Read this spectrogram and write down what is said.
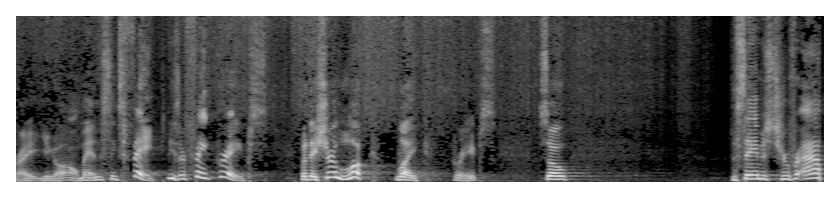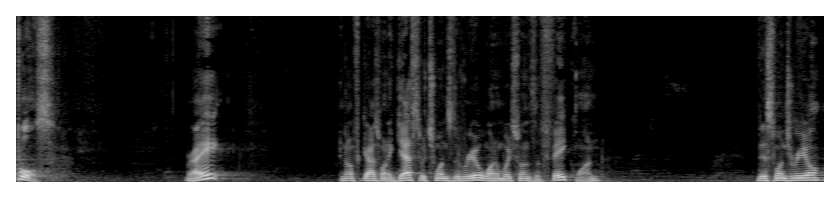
right? You go, oh man, this thing's fake. These are fake grapes. But they sure look like grapes. So the same is true for apples, right? I don't know if you guys want to guess which one's the real one and which one's the fake one. This one's real?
